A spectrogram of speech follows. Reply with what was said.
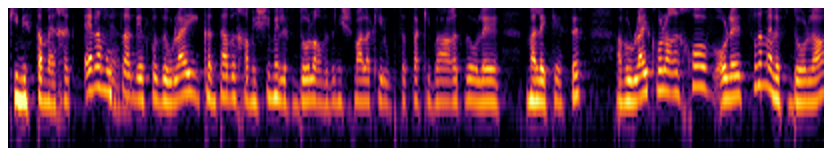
כי היא מסתמכת, אין לה כן. מושג איפה זה, אולי היא קנתה ב-50 אלף דולר וזה נשמע לה כאילו פצצה, כי בארץ זה עולה מלא כסף, אבל אולי כל הרחוב עולה 20 אלף דולר,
